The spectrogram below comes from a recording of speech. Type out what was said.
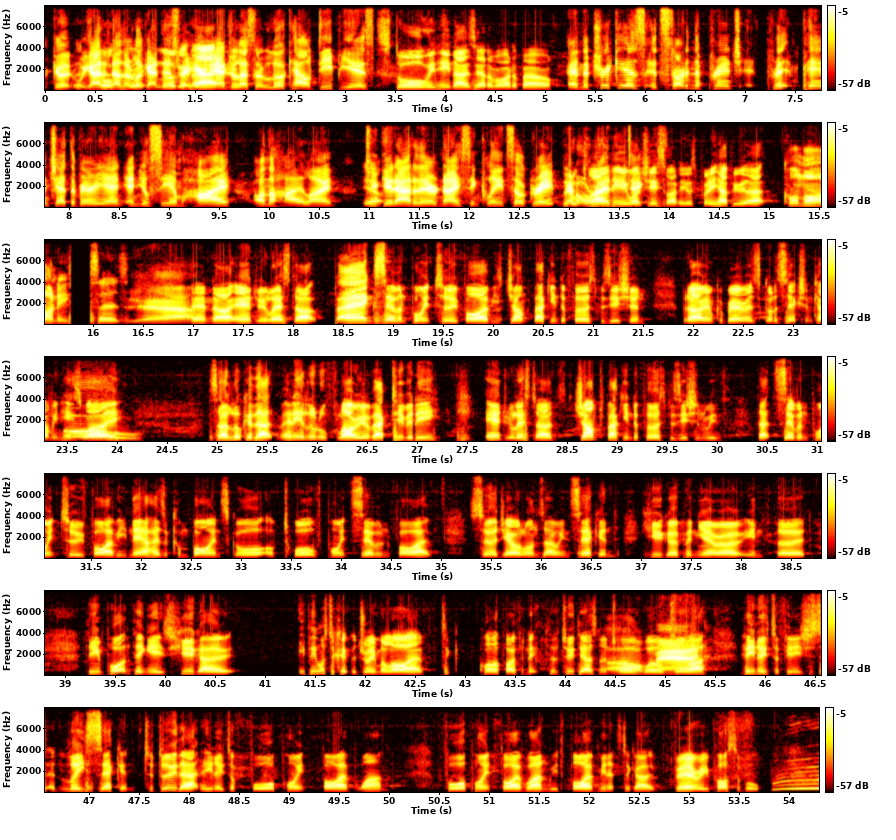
good. we Let's got another look at this Look right at here. that. Andrew Lester, look how deep he is. Stalling, he knows how to ride a barrel. And the trick is, it's starting to pinch, pinch at the very end, and you'll see him high on the high line to Yeah. get out of there nice and clean. So great Little barrel claim riding here, watch technique. this one. He was pretty happy with that. Come on, he says. Yeah. And uh, Andrew Lester, bang, 7.25. He's jumped back into first position. But Airam Cabrera's got a section coming his way. So look at that, man. A little flurry of activity. Andrew Lester has jumped back into first position with that 7.25. He now has a combined score of 12.75. Sergio Alonso in second, Hugo Pinheiro in third. The important thing is Hugo, if he wants to keep the dream alive to qualify for ne- the 2012 Oh, World man. Tour, he needs to finish at least second. To do that, he needs a 4.51. 4.51 with five minutes to go. Very possible.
